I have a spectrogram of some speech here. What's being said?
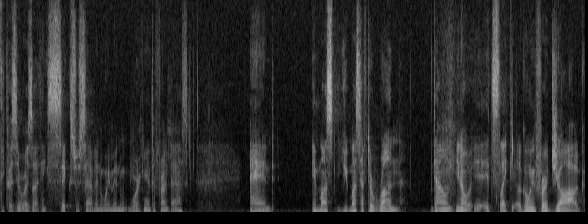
because there was I think six or seven women working at the front desk, and it must you must have to run down. You know, it's like going for a jog.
